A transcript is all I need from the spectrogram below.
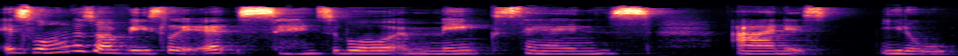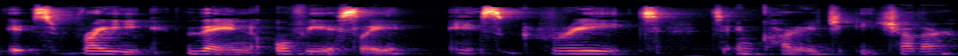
as long as obviously it's sensible and makes sense and it's you know it's right then obviously it's great to encourage each other.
